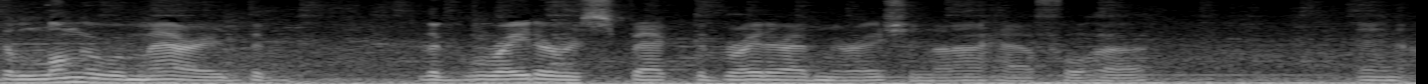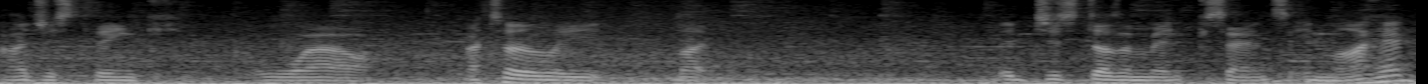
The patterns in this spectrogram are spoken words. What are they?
the longer we're married, the the greater respect, the greater admiration that I have for her, and I just think, wow, I totally like. It just doesn't make sense in my head.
